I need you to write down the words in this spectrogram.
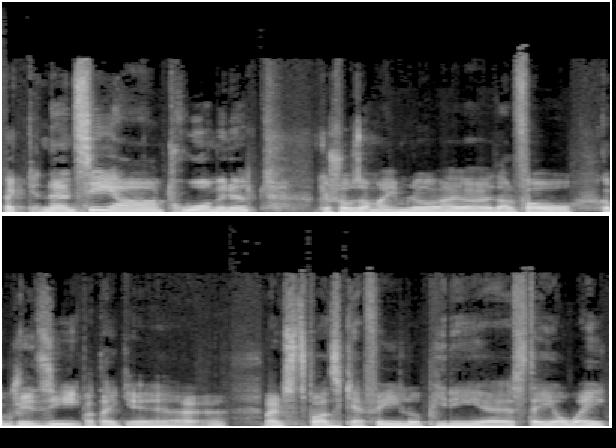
Fait que Nancy, en 3 minutes, quelque chose de même, là, euh, dans le fond, comme j'ai dit, peut-être que euh, même si tu prends du café, là, puis des euh, stay awake,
